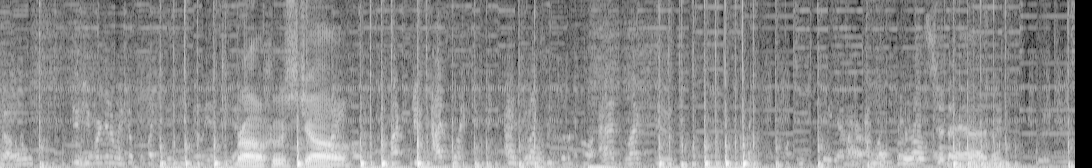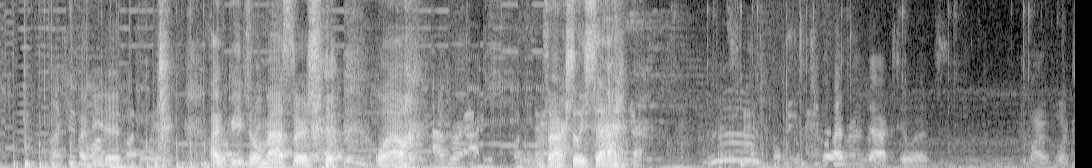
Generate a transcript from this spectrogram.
Joe. Dude, people are gonna wake up with like 50 billion DMs. Bro, who's Joe? Add Flex, dude, to the call. Add Flex, dude. I- What else should I add? I beat it. By the way. I beat Dual Masters. wow. As we're actually fucking It's actually sad. Subscribe to Daxy Goodbye, Flex.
